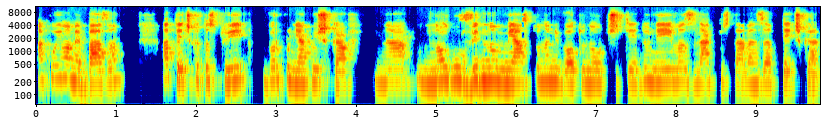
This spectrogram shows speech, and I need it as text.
Ако имаме база, аптечката стои върху някой шкаф на много видно място на нивото на очите. До нея има знак поставен за аптечка,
